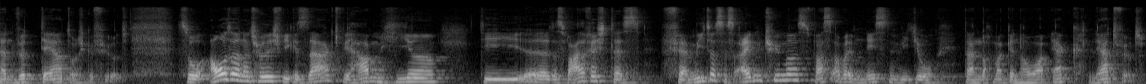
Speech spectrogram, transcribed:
dann wird der durchgeführt. So, außer natürlich, wie gesagt, wir haben hier die, äh, das Wahlrecht des Vermieters, des Eigentümers, was aber im nächsten Video dann nochmal genauer erklärt wird.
